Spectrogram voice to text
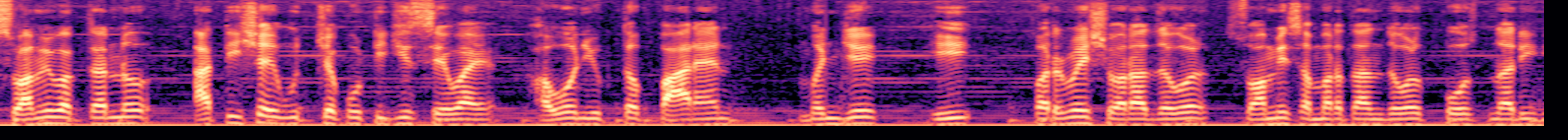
स्वामी भक्तांनो अतिशय उच्च कोटीची सेवा आहे. हवनयुक्त पारायण म्हणजे ही परमेश्वराजवळ स्वामी समर्थांजवळ पोहोचणारी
